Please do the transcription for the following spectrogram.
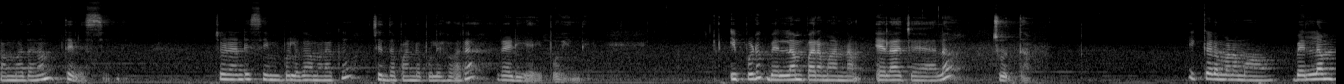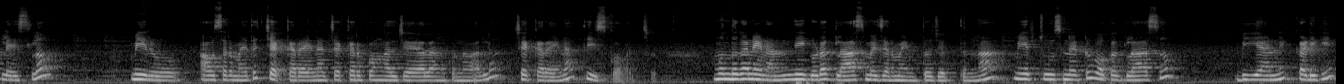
కమ్మదనం తెలుస్తుంది. చూడండి సింపుల్గా మనకు చింతపండు పులిహోర రెడీ అయిపోయింది. ఇప్పుడు బెల్లం పరమాన్నం ఎలా చేయాలో చూద్దాం. ఇక్కడ మనము బెల్లం ప్లేస్లో మీరు అవసరమైతే చక్కెర అయినా చక్కెర పొంగల్ చేయాలనుకున్న వాళ్ళు చక్కెర అయినా తీసుకోవచ్చు. ముందుగా నేను అన్నీ కూడా గ్లాస్ మెజర్మెంట్తో చెప్తున్నా. మీరు చూసినట్టు ఒక గ్లాసు బియ్యాన్ని కడిగి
